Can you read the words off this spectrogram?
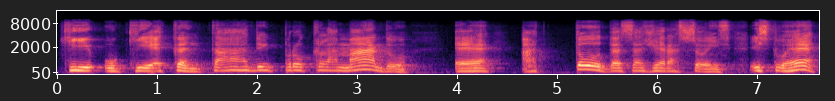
que o que é cantado e proclamado é a todas as gerações, isto é,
